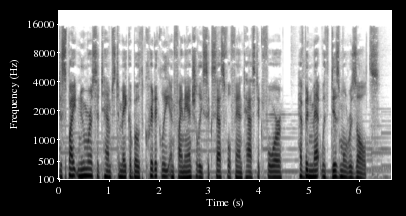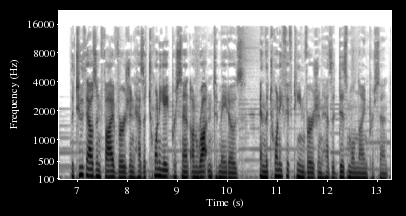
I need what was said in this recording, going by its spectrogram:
Despite numerous attempts to make a both critically and financially successful Fantastic Four, have been met with dismal results. The 2005 version has a 28% on Rotten Tomatoes, and the 2015 version has a dismal 9%.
